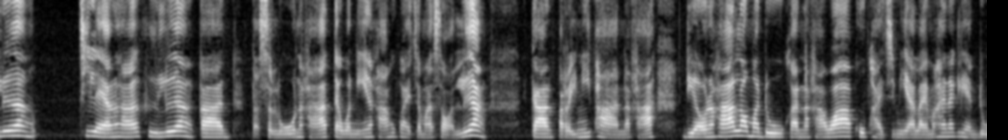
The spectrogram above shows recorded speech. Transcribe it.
เรื่องที่แล้วนะคะก็คือเรื่องการตรัสรู้นะคะ แต่วันนี้นะคะครูไผ่จะมาสอนเรื่องการปรินิพพานนะคะ เดี๋ยวนะคะเรามาดูกันนะคะว่าครูไผ่จะมีอะไรมาให้นักเรียนดู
